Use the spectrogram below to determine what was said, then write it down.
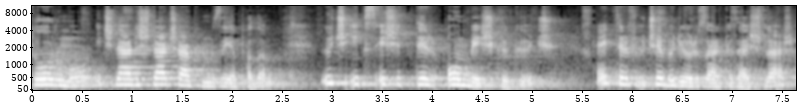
Doğru mu? İçler dışlar çarpımımızı yapalım. 3x eşittir 15 kök 3. Her tarafı 3'e bölüyoruz arkadaşlar.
